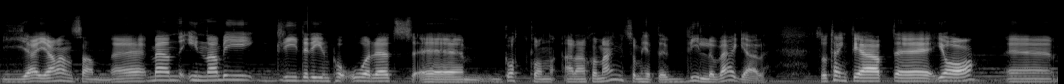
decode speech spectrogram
Jajamensan, eh, men innan vi glider in på årets eh, Gotcon arrangemang som heter Villovägar så tänkte jag att eh, ja, eh,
